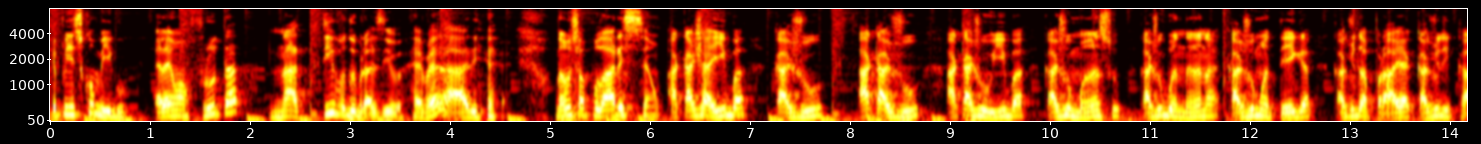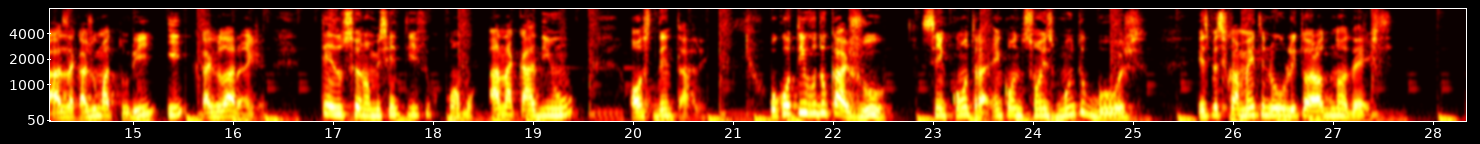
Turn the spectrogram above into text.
repetisse comigo. Ela é uma fruta nativa do Brasil. É verdade. Nomes populares são acajaíba, caju, acaju, acajuíba, caju manso, caju banana, caju manteiga, caju da praia, caju de casa, caju maturi e caju laranja, tendo seu nome científico como Anacardium occidentale. O cultivo do caju se encontra em condições muito boas, especificamente no litoral do Nordeste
